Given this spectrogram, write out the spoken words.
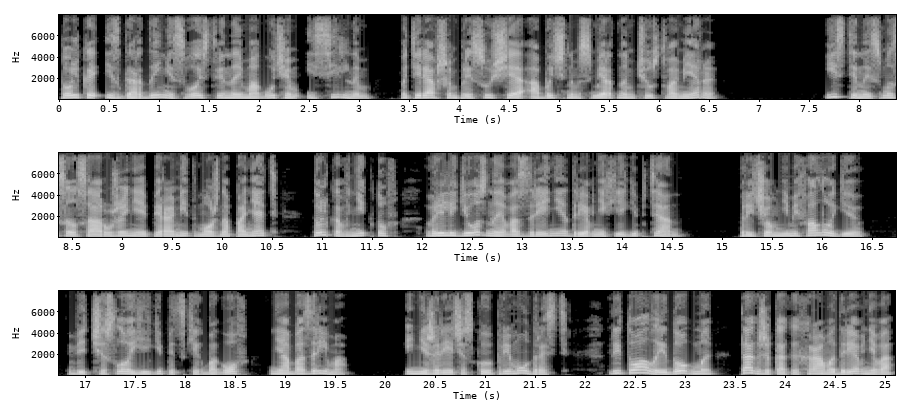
Только из гордыни, свойственной могучим и сильным, потерявшим присущее обычным смертным чувство меры? Истинный смысл сооружения пирамид можно понять, только вникнув в религиозное воззрение древних египтян. Причем не мифологию, ведь число египетских богов необозримо, и не жреческую премудрость. Ритуалы и догмы, так же как и храмы древнего,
